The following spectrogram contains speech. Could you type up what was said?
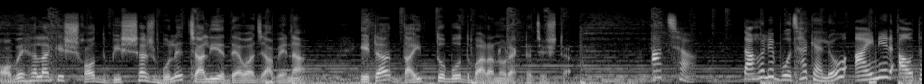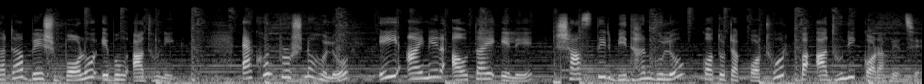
অবহেলাকে সৎ বিশ্বাস বলে চালিয়ে দেওয়া যাবে না। এটা দায়িত্ববোধ বাড়ানোর একটা চেষ্টা। আচ্ছা তাহলে বোঝা গেল আইনের আওতাটা বেশ বড় এবং আধুনিক। এখন প্রশ্ন হলো এই আইনের আওতায় এলে শাস্তির বিধানগুলো কতটা কঠোর বা আধুনিক করা হয়েছে?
